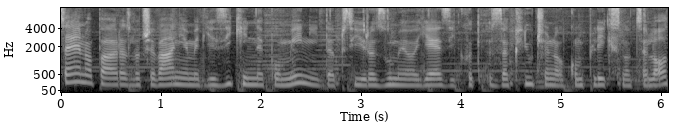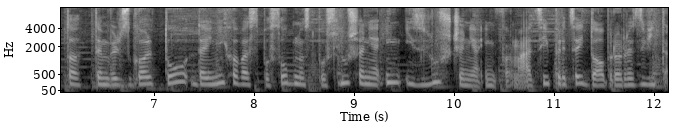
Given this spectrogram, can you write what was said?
Vseeno pa razločevanje med jeziki ne pomeni, da psi razumejo jezik kot zaključeno kompleksno celoto, temveč zgolj to, da je njihova sposobnost poslušanja in izluščanja informacij precej dobro razvita.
